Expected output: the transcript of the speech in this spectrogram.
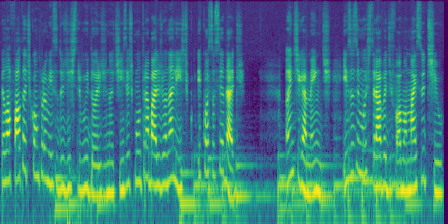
pela falta de compromisso dos distribuidores de notícias com o trabalho jornalístico e com a sociedade. Antigamente, isso se mostrava de forma mais sutil,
